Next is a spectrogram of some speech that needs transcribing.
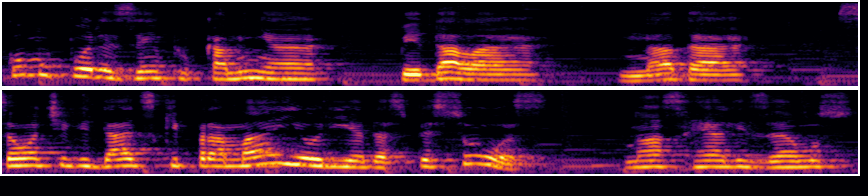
como, por exemplo, caminhar, pedalar, nadar. São atividades que, para a maioria das pessoas, nós realizamos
